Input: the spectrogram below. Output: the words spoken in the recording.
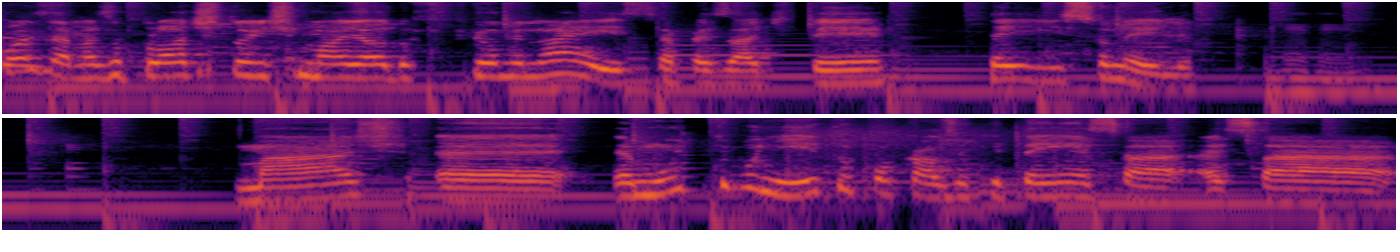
Pois é, mas o plot twist maior do filme não é esse, apesar de ter, isso nele. Uhum. Mas é, é muito bonito por causa que tem essa, essa,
